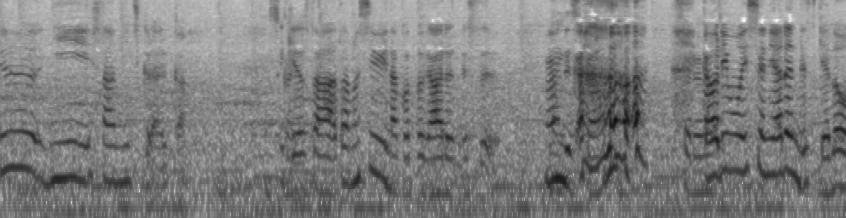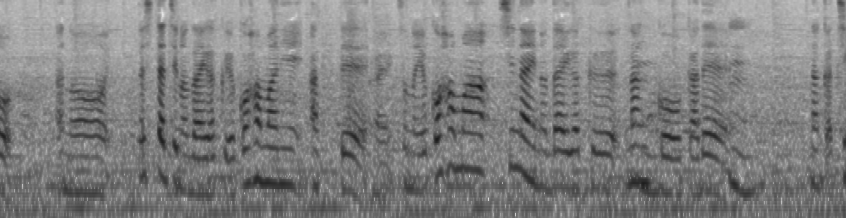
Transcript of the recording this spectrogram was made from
123日くらいあるか。だけどさ楽しみなことがあるんです。何ですか？香りも一緒にやるんですけどあの私たちの大学横浜にあって、はい、その横浜市内の大学何校かで、うん、なんか違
